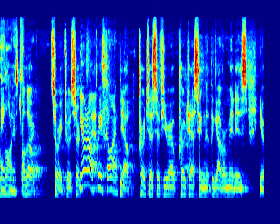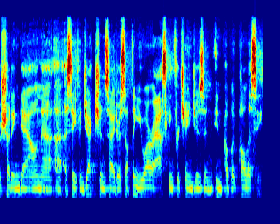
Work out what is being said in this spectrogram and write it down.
thank you, Mr. Although, sorry, to a certain No, no, extent, please go on. You know, protests. If you're out protesting that the government is, you know, shutting down a, a safe injection site or something, you are asking for changes in, in public policy.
